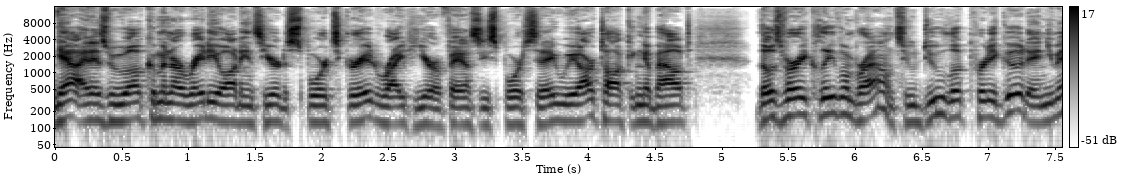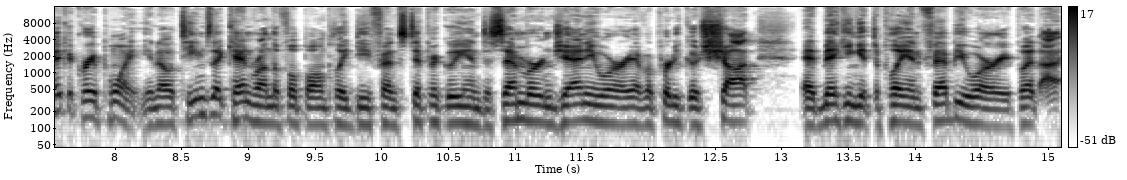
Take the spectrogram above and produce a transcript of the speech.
Yeah, and as we welcome in our radio audience here to Sports Grid right here on Fantasy Sports today, we are talking about those very Cleveland Browns who do look pretty good. And you make a great point. You know, teams that can run the football and play defense typically in December and January have a pretty good shot at making it to play in February. But I,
